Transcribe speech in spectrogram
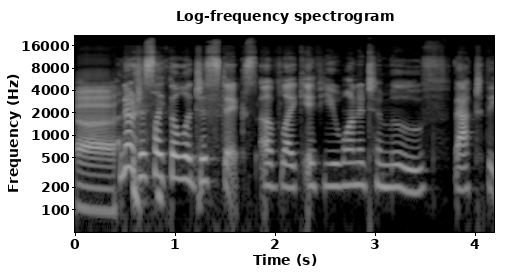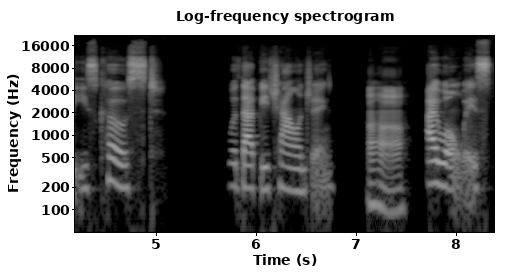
uh no, just like the logistics of like if you wanted to move back to the East Coast, would that be challenging? uh-huh. I won't waste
